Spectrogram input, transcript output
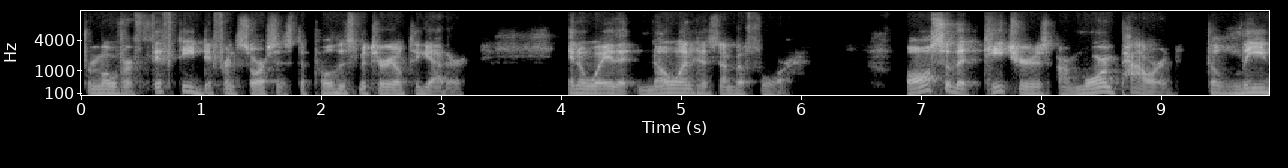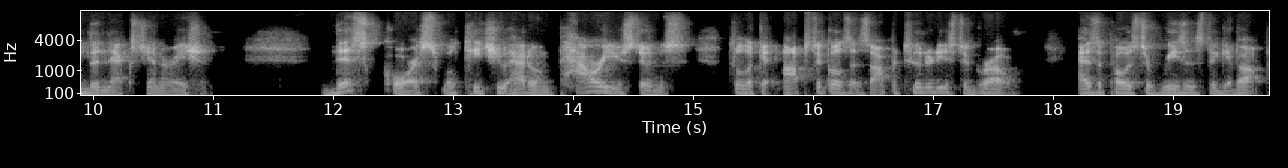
from over 50 different sources to pull this material together in a way that no one has done before. Also that teachers are more empowered to lead the next generation. This course will teach you how to empower your students to look at obstacles as opportunities to grow, as opposed to reasons to give up.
